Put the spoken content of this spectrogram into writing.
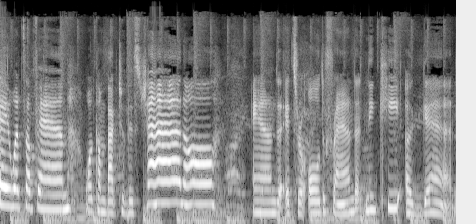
Hey, what's up, fam? Welcome back to this channel. And it's your old friend Nikki again.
